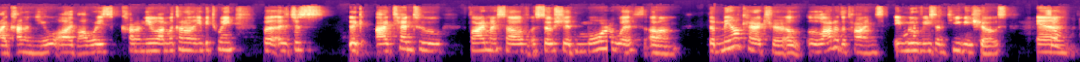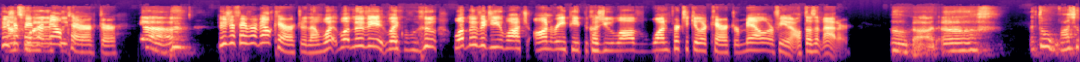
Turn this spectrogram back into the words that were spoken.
I kind of knew. I've always kind of knew I'm kind of in between, but it's just like I tend to find myself associate more with um, the male character a, a, lot of the times in movies and TV shows. And so, who's your favorite male character? Yeah. Who's your favorite male character then? What what movie like who what movie do you watch on repeat because you love one particular character, male or female? It doesn't matter. Oh god. Uh I don't watch a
